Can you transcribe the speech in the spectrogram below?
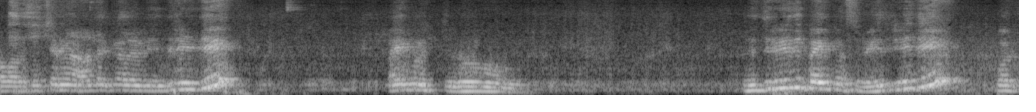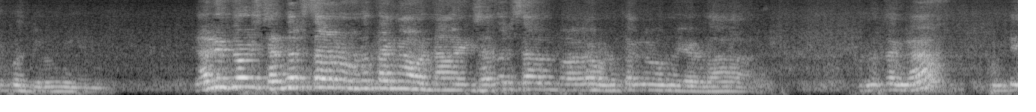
వారికి వచ్చిన ఆటంకాలను ఎదురీది పైకి వచ్చును ఎదురీది పైకి వస్తారు ఎదురీది పట్టుకొద్దురు దానితో చంద్రస్థానం ఉన్నతంగా ఉన్నా ఈ చంద్రస్థానం బాగా ఉన్నతంగా ఉంది కదా. ఉన్నతంగా ఉంటే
